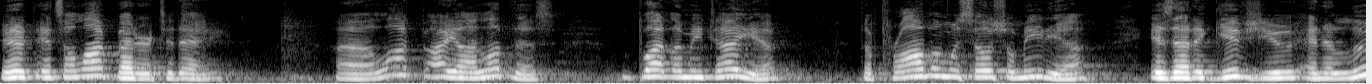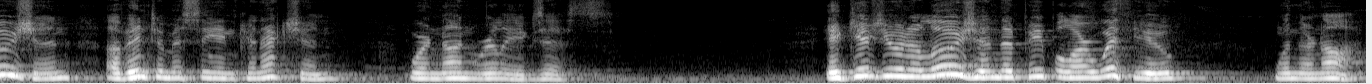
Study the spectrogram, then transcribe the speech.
It, it's a lot better today. Uh, a lot. I, I love this. But let me tell you, the problem with social media is that it gives you an illusion of intimacy and connection where none really exists. It gives you an illusion that people are with you when they're not.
